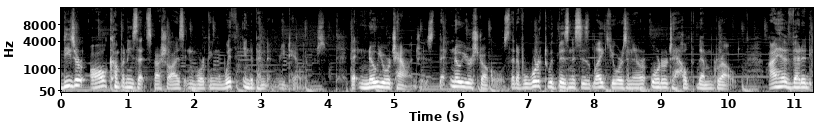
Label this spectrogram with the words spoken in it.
These are all companies that specialize in working with independent retailers, that know your challenges, that know your struggles, that have worked with businesses like yours in order to help them grow. I have vetted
